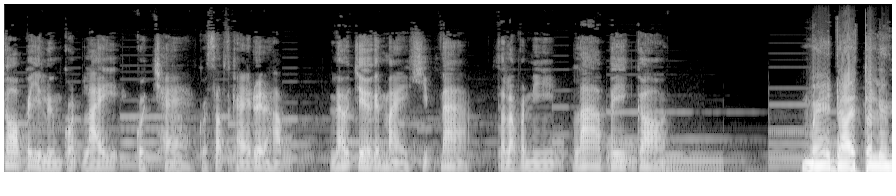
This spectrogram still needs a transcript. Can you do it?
ชอบก็อย่าลืมกดไลค์ กดแชร์ กด Subscribe ด้วยนะครับ แล้วเจอกันใหม่คลิปหน้าสำหรับวันนี้ลาไปก่อน ไม่ได้ตะลึง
